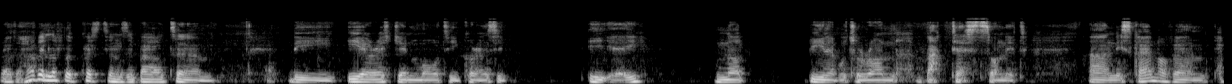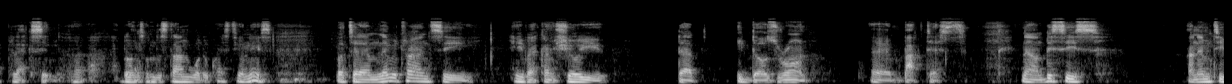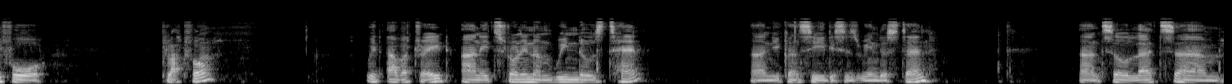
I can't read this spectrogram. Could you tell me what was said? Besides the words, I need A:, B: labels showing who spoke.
A: Right, I have a lot of questions about um, the ERXGen multi-currency EA not being able to run back tests on it. And it's kind of um, perplexing. I don't understand what the question is. But um, let me try and see if I can show you that it does run um, back tests. Now, this is an MT4 platform with AvaTrade and it's running on Windows 10 and you can see this is Windows 10 and so let's um,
